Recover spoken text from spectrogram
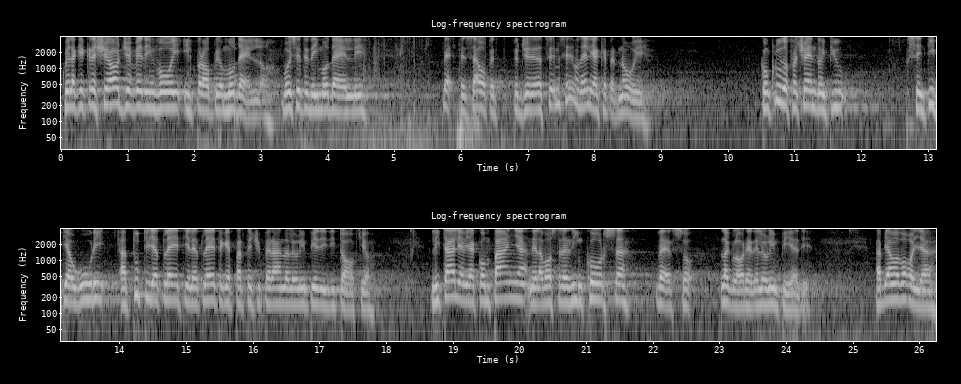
Quella che cresce oggi e vede in voi il proprio modello. Voi siete dei modelli, beh, pensavo per, per generazioni, ma siete modelli anche per noi. Concludo facendo i più sentiti auguri a tutti gli atleti e le atlete che parteciperanno alle Olimpiadi di Tokyo L'Italia vi accompagna nella vostra rincorsa verso la gloria delle Olimpiadi. Abbiamo voglia,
